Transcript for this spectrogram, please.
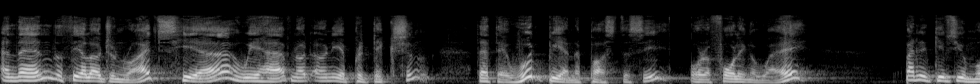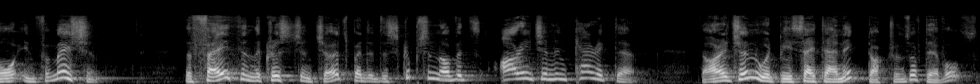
And then the theologian writes here we have not only a prediction that there would be an apostasy or a falling away, but it gives you more information. The faith in the Christian church, but a description of its origin and character. The origin would be satanic, doctrines of devils.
